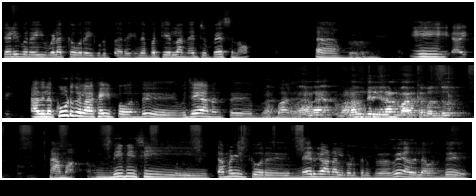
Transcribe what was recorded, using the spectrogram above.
தெளிவுரை விளக்க உரை கொடுத்தாரு. இதை பற்றி எல்லாம் நேற்று பேசினோம். இ- அதுல கூடுதலாக இப்போ வந்து விஜயானந்த் ஆமா. பிபிசி தமிழுக்கு ஒரு நேர்காணல் கொடுத்திருக்கிறாரு. அதுல வந்து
